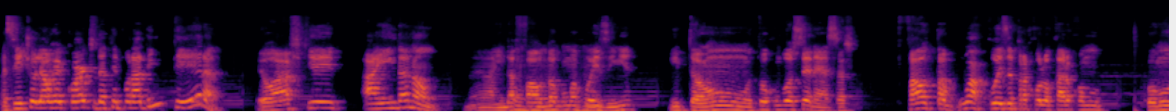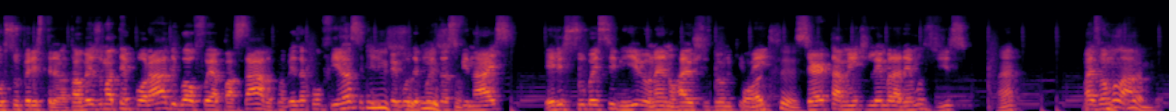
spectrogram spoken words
Mas se a gente olhar o recorte da temporada inteira, eu acho que ainda não. Né? Ainda uhum, falta alguma uhum. coisinha. Então, eu tô com você nessa. Falta alguma coisa para colocar como, como super estrela. Talvez uma temporada igual foi a passada, talvez a confiança que isso, ele pegou depois isso. das finais, ele suba esse nível, né? No raio-x do ano que Pode vem. Ser. Certamente lembraremos disso, né? Mas vamos isso lá. Mesmo.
